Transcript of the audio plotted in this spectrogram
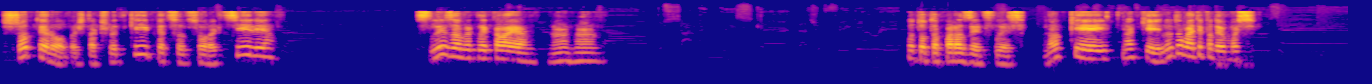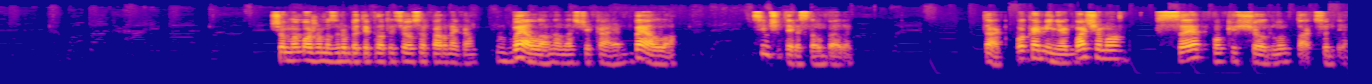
Що ти робиш? Так, швидкий, 540 цілі. Слиза викликає. Угу. Ну, тобто паразит слиз. Окей, окей. Ну давайте подивимось. Що ми можемо зробити проти цього суперника? Белла на нас чекає. Белла. 7400 вбили. Так, по камінню, як бачимо, все поки що, ну так собі.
